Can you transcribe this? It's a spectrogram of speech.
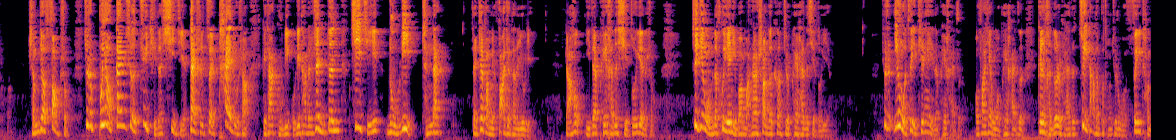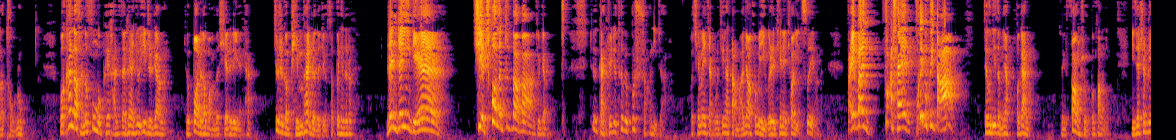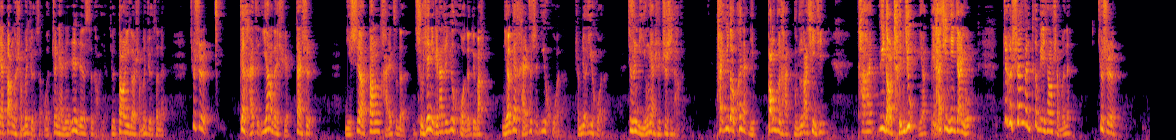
什么叫放手？就是不要干涉具体的细节，但是在态度上给他鼓励，鼓励他的认真、积极、努力、承担，在这方面发掘他的优点。然后你在陪孩子写作业的时候，最近我们的会员礼包马上上个课，就是陪孩子写作业。就是因为我自己天天也在陪孩子，我发现我陪孩子跟很多人陪孩子最大的不同就是我非常的投入。我看到很多父母陪孩子在这样就一直这样的。就抱着个膀子，斜着个眼看，就是个评判者的角色，不停的说：“认真一点，写错了知道吧？”就这样，这个感觉就特别不爽，你知道吧？我前面讲过，就像打麻将后面有个人天天挑你刺一样的，白班发财会不会打？最后你怎么样？不干了。所以放手不放你，你在身边当个什么角色？我这两天认真思考一下，就当一个什么角色呢？就是跟孩子一样在学，但是你是要当孩子的，首先你跟他是一伙的，对吧？你要跟孩子是一伙的，什么叫一伙的？就是你永远是支持他的，他遇到困难你帮助他，鼓足他信心；他遇到成就，你要给他信心加油。这个身份特别像什么呢？就是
